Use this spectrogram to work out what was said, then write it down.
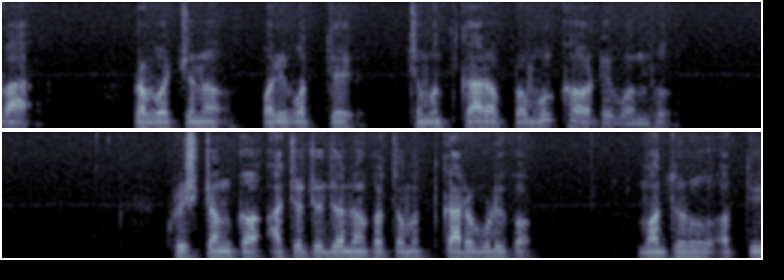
ବା ପ୍ରବଚନ ପରିବର୍ତ୍ତେ ଚମତ୍କାର ପ୍ରମୁଖ ଅଟେ ବନ୍ଧୁ ଖ୍ରୀଷ୍ଟଙ୍କ ଆଚର୍ଯ୍ୟଜନକ ଚମତ୍କାର ଗୁଡ଼ିକ ମଧ୍ୟରୁ ଅତି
